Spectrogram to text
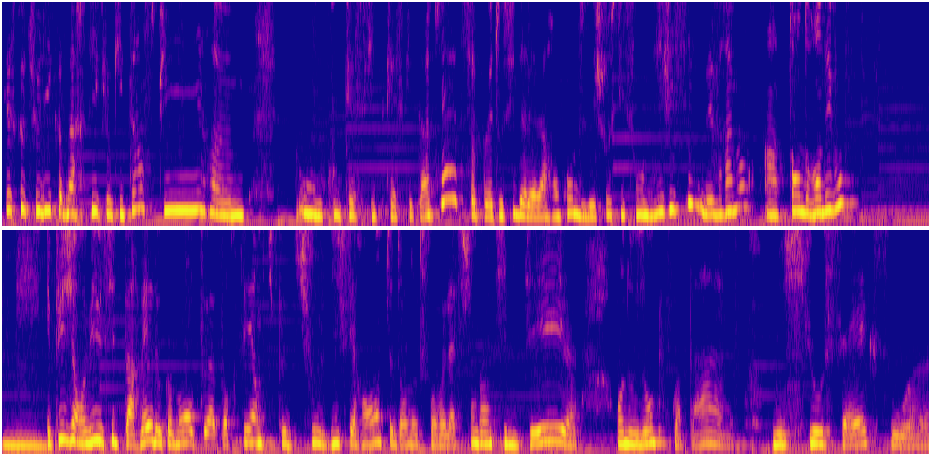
Qu'est-ce que tu lis comme article qui t'inspire? Ou, qu'est-ce qui, qu'est-ce qui t'inquiète? Ça peut être aussi d'aller à la rencontre de des choses qui sont difficiles, mais vraiment un temps de rendez-vous. Et puis j'ai envie aussi de parler de comment on peut apporter un petit peu de choses différentes dans notre relation d'intimité, euh, en osant pourquoi pas euh, le slow sex ou, euh,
